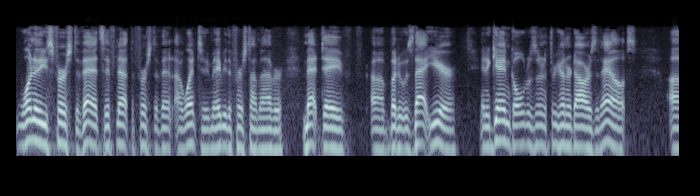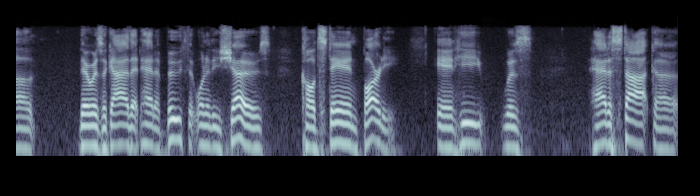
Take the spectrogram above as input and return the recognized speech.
one of these first events, if not the first event I went to, maybe the first time I ever met Dave, uh, but it was that year. And again, gold was under three hundred dollars an ounce. Uh, there was a guy that had a booth at one of these shows called Stan Bharti, and he was had a stock, uh,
